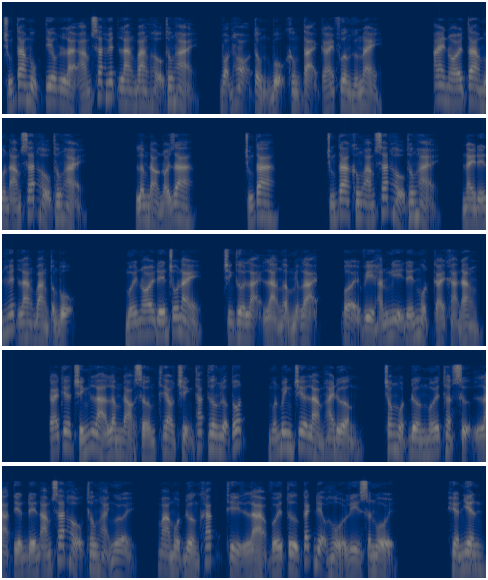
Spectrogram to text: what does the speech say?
chúng ta mục tiêu là ám sát huyết lang bang hậu thông hải, bọn họ tổng bộ không tại cái phương hướng này. Ai nói ta muốn ám sát hậu thông hải? Lâm đảo nói ra, chúng ta chúng ta không ám sát hậu thông hải, này đến huyết lang bang tổng bộ mới nói đến chỗ này, trịnh thừa lại là ngậm miệng lại, bởi vì hắn nghĩ đến một cái khả năng. Cái kia chính là lâm đảo sớm theo trịnh thác thương lượng tốt, muốn binh chia làm hai đường, trong một đường mới thật sự là tiến đến ám sát hậu thông hải người, mà một đường khác thì là với tư cách điệu hổ ly sân ngồi. Hiển nhiên,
